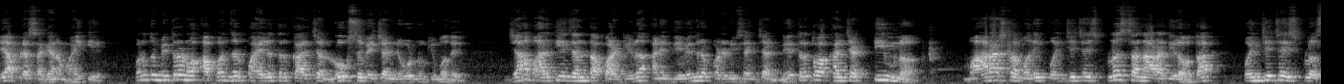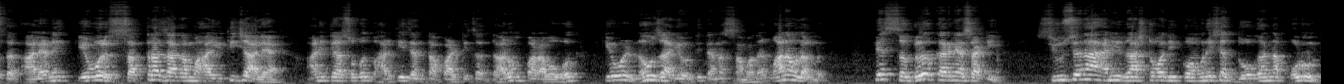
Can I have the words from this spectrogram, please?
हे आपल्या सगळ्यांना माहिती आहे. परंतु मित्रांनो आपण जर पाहिलं तर कालच्या लोकसभेच्या निवडणुकीमध्ये ज्या भारतीय जनता पार्टीनं आणि देवेंद्र फडणवीस यांच्या नेतृत्वाखालच्या टीमनं महाराष्ट्रामध्ये पंचेचाळीस प्लसचा नारा दिला होता. पंचेचाळीस प्लस तर आल्या नाही केवळ सतरा जागा महायुतीच्या आल्या. आणि त्यासोबत भारतीय जनता पार्टीचा दारुण पराभव होत केवळ नऊ जागेवरती त्यांना समाधान मानावं लागलं. हे सगळं करण्यासाठी शिवसेना आणि राष्ट्रवादी काँग्रेस या दोघांना फोडून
